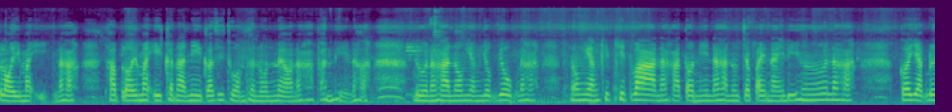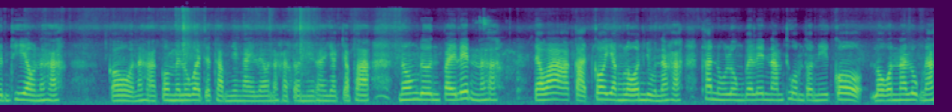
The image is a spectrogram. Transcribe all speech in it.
ปล่อยมาอีกนะคะ ถ้าปล่อยมาอีกขนาดนี้ก็สิท่วมถนนแล้วนะคะพันนี้นะคะ ดูนะคะน้องยังโยกโยกนะคะ น้องยังคิดคิดว่านะคะ ตอนนี้นะคะหนูจะไปไหนดีเฮ้อนะคะ ก็อยากเดินเที่ยวนะคะ ก็นะคะ ก็ไม่รู้ว่าจะทำยังไงแล้วนะคะ ตอนนี้นะอยากจะพาน้องเดินไปเล่นนะคะ แต่ว่าอากาศก็ยังร้อนอยู่นะคะ ถ้าหนูลงไปเล่นน้ำท่วมตอนนี้ก็ร้อนนะลูกนะ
